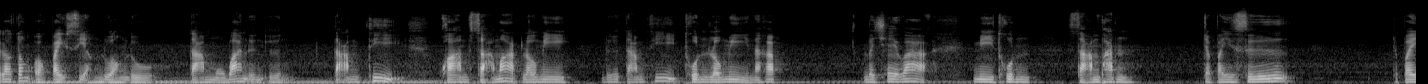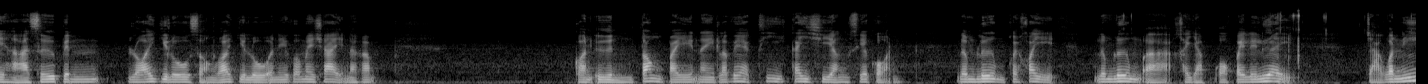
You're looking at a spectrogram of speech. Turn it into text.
เราต้องออกไปเสี่ยงดวงดูตามหมู่บ้านอื่นๆ ตามที่ความสามารถเรามี หรือตามที่ทุนเรามีนะครับ ไม่ใช่ว่ามีทุน 3,000 จะไปซื้อ จะไปหาซื้อเป็นร้อยกิโล200 กิโล อันนี้ก็ไม่ใช่นะครับ ก่อนอื่นต้องไปในละแวกที่ใกล้เคียงเสียก่อน เริ่มเริ่มค่อยๆ เริ่มเริ่มขยับออกไปเรื่อยๆ จากวันนี้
